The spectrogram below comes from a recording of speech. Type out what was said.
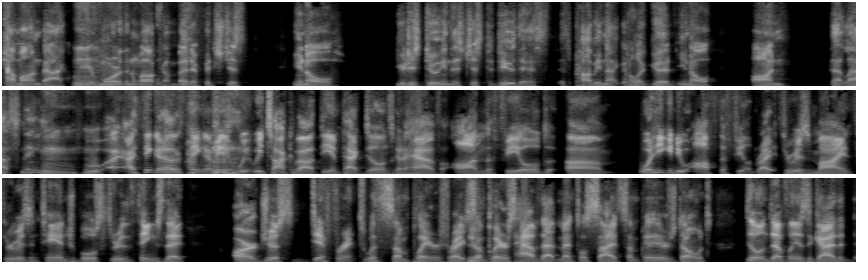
come on back. You're Mhm. more than welcome. But if it's just, you know, you're just doing this just to do this, it's probably not going to look good, you know, on that last name. Mhm. Well, I, I think another thing. I mean, we, we talk about the impact Dylan's going to have on the field, um, what he can do off the field, right? Through his mind, through his intangibles, through the things that are just different with some players, right? Some players have that mental side, some players don't. Dylan definitely is a guy that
